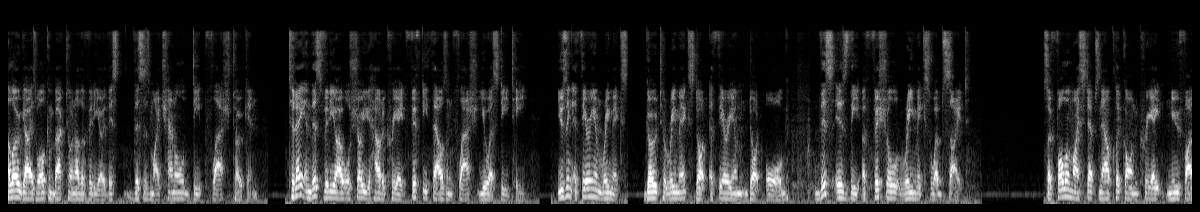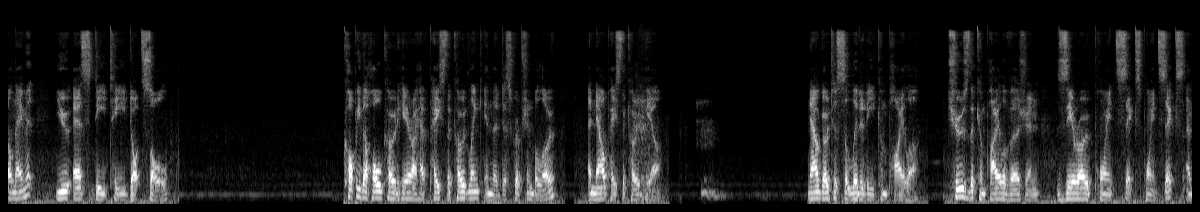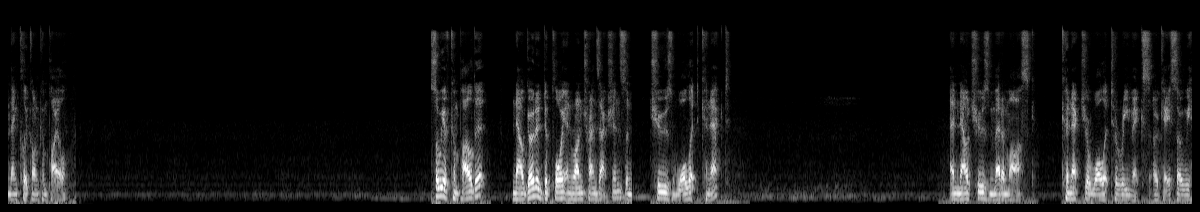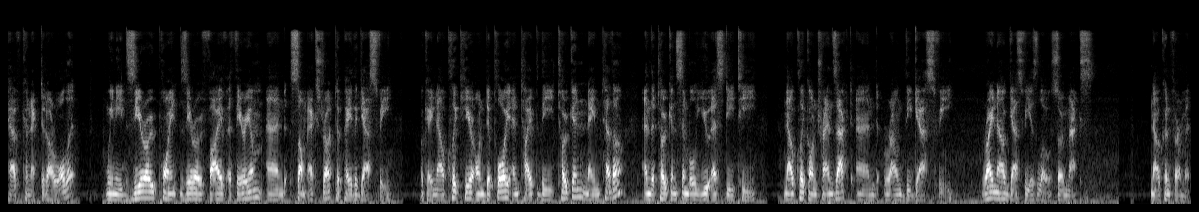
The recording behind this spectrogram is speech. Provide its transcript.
Hello guys, welcome back to another video. This this is my channel Deep Flash Token. Today in this video I will show you how to create 50,000 Flash USDT. Using Ethereum Remix, go to remix.ethereum.org. This is the official Remix website. So follow my steps now, click on create new file, name it usdt.sol. Copy the whole code here, I have paste the code link in the description below, and now paste the code here. Now go to Solidity Compiler. Choose the compiler version 0.6.6 and then click on compile. So we have compiled it. Now go to deploy and run transactions and choose wallet connect. And now choose MetaMask. Connect your wallet to Remix. Okay, so we have connected our wallet. We need 0.05 Ethereum and some extra to pay the gas fee. Okay, now click here on deploy and type the token named Tether and the token symbol USDT. Now click on transact and round the gas fee. Right now gas fee is low, so max. Now confirm it.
